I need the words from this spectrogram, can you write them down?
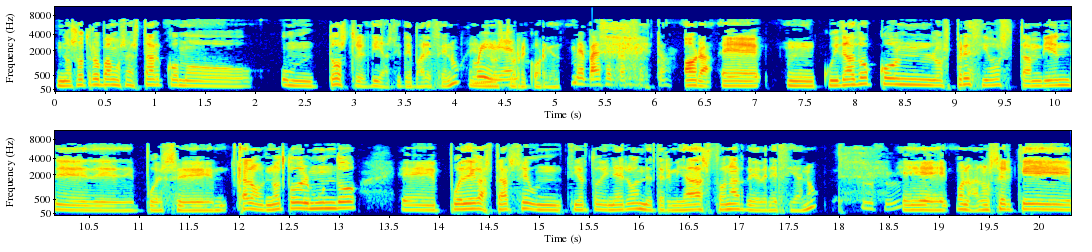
nosotros vamos a estar como un dos, tres días, si te parece, ¿no? En nuestro recorrido. Me parece perfecto. Ahora, eh, mm, cuidado con los precios también de, pues, eh, claro, no todo el mundo eh, puede gastarse un cierto dinero en determinadas zonas de Venecia, ¿no? bueno, a no ser que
